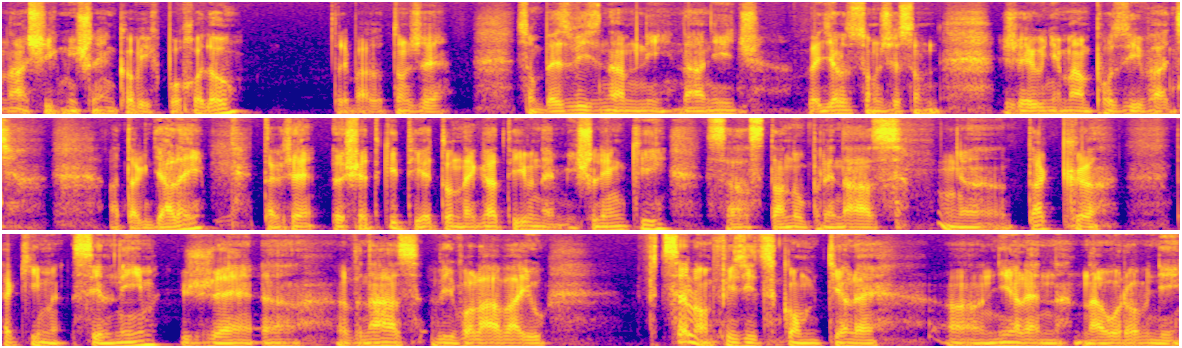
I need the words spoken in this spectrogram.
našich myšlienkových pochodov. Treba o tom, že som bezvýznamný na nič, vedel som, že, som, že ju nemám pozývať a tak ďalej. Takže všetky tieto negatívne myšlienky sa stanú pre nás tak, takým silným, že v nás vyvolávajú v celom fyzickom tele, nielen na úrovni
